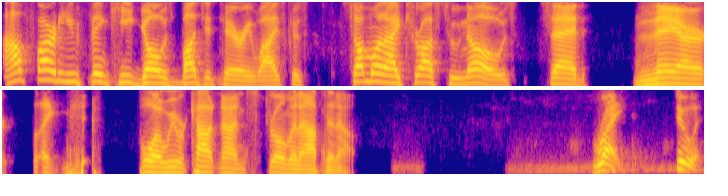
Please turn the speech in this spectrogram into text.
how far do you think he goes budgetary wise? Because someone I trust who knows said they're like, boy, we were counting on Stroman opting out. Right. Do it.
